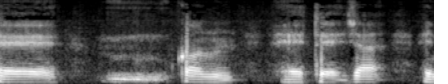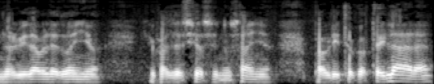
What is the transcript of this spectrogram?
eh, con este ya inolvidable dueño que falleció hace unos años, Pablito Costa y Lara,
